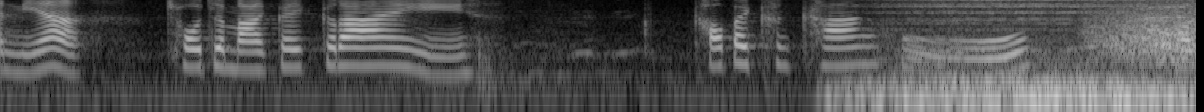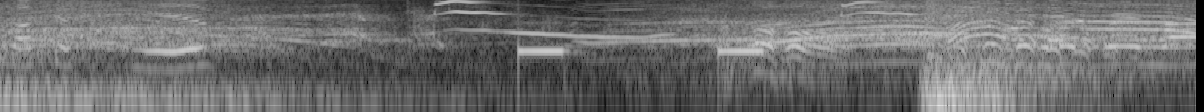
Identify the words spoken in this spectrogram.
นเนี่ย โชว์จะมาใกล้ๆ เข้าไปข้างๆหู แล้วก็กระซิบหมดเวลา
